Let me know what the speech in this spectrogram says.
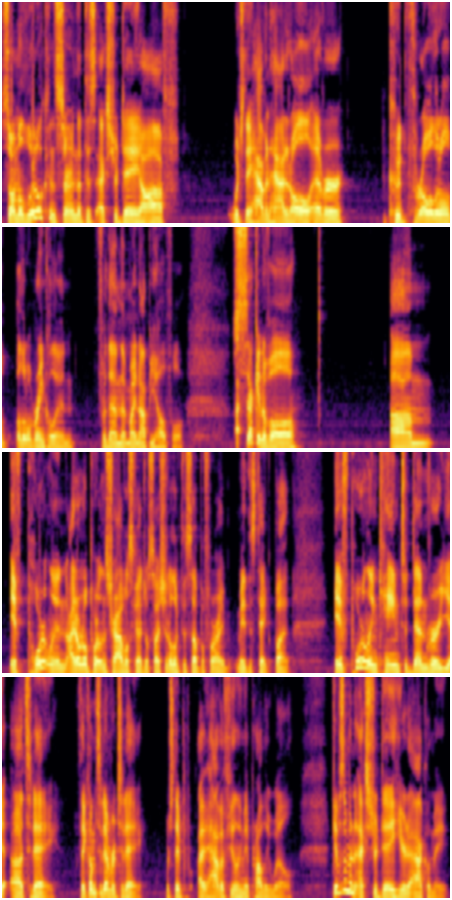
So I'm a little concerned that this extra day off, which they haven't had at all ever, could throw a little a little wrinkle in for them that might not be helpful. Second of all, um, if Portland, I don't know Portland's travel schedule, so I should have looked this up before I made this take. But if Portland came to Denver uh, today, if they come to Denver today, which they, I have a feeling they probably will, gives them an extra day here to acclimate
